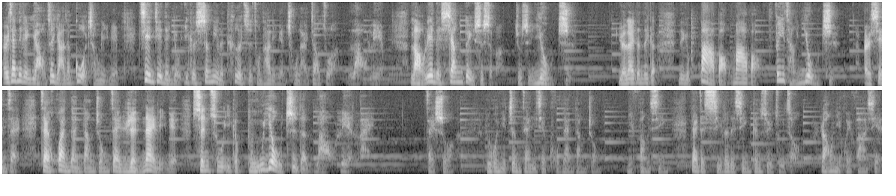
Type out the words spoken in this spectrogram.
而在那个咬着牙的过程里面，渐渐的有一个生命的特质从它里面出来，叫做老练。老练的相对是什么？就是幼稚。原来的那个那个爸宝妈宝非常幼稚，而现在在患难当中，在忍耐里面生出一个不幼稚的老练来。再说，如果你正在一些苦难当中，你放心，带着喜乐的心跟随主走，然后你会发现，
